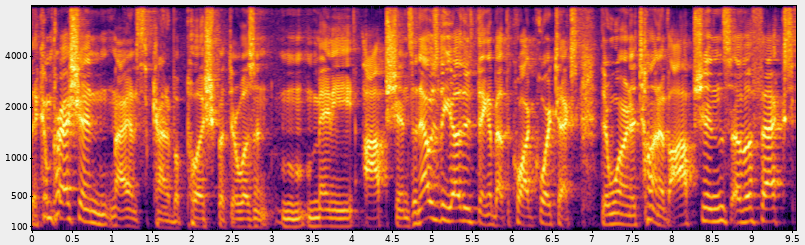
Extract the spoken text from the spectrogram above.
the compression, it's kind of a push, but there wasn't many options. And that was the other thing about the Quad Cortex. There weren't a ton of options of effects,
